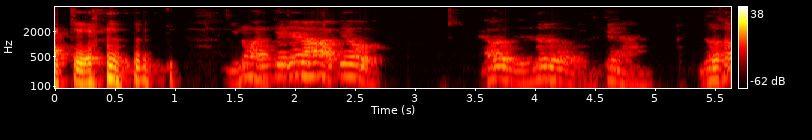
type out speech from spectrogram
ಅಕ್ಕಿ. ಇನ್ನು ಹತ್ತು ಕೆಜಿ ನಾವು ಅಕ್ಕಿನ? ದೋಸೆ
